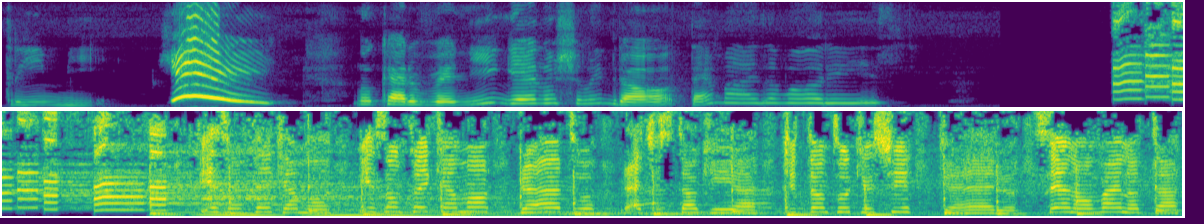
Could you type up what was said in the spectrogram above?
crime. Yay! Não quero ver ninguém no chilindró. Até mais, amores! Fiz um fake amor, fiz um fake amor pra tu, pra te stalkear De tanto que eu te quero, cê não vai notar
